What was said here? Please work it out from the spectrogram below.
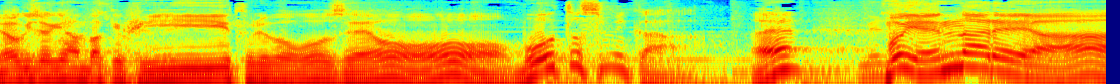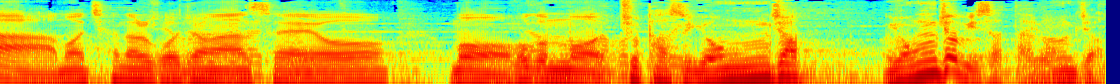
여기저기 한 바퀴 휘 돌려보고 오세요. 뭐 어떻습니까? 에? 뭐 옛날에야 뭐 채널 고정하세요. 뭐 혹은 뭐 주파수 용접 용접 있었다 용접.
